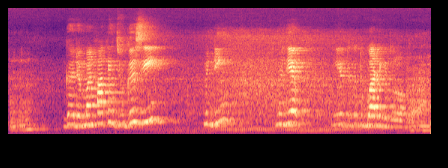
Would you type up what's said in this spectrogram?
Mm-mm. gak ada manfaatnya juga sih mending mending ya ikut bar gitu loh Ah, ah.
